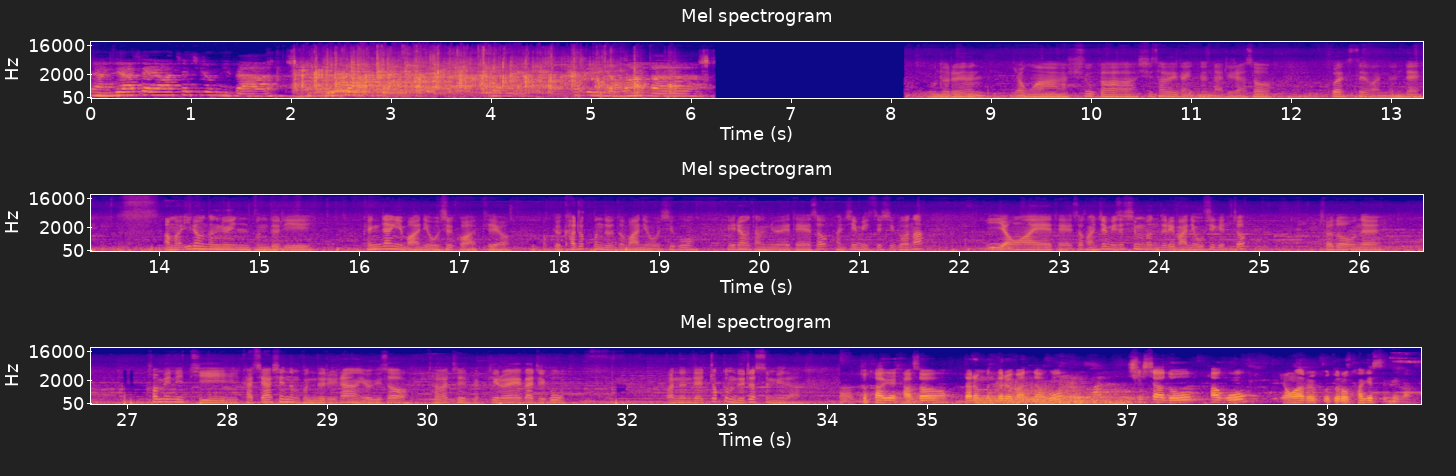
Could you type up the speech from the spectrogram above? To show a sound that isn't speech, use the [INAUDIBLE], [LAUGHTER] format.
네, 안녕하세요. 최지우입니다. 네, 사실 영화가 오늘은 영화 슈가 시사회가 있는 날이라서 코엑스에 왔는데 아마 일형 당뇨인 분들이 굉장히 많이 오실 것 같아요. 어, 그 가족분들도 많이 오시고 일형 당뇨에 대해서 관심이 있으시거나 이 영화에 대해서 관심 있으신 분들이 많이 오시겠죠? 저도 오늘 커뮤니티 같이 하시는 분들이랑 여기서 다 같이 뵙기로 해가지고 왔는데 조금 늦었습니다. 급하게 가서 다른 분들을 만나고 식사도 하고 영화를 보도록 하겠습니다.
